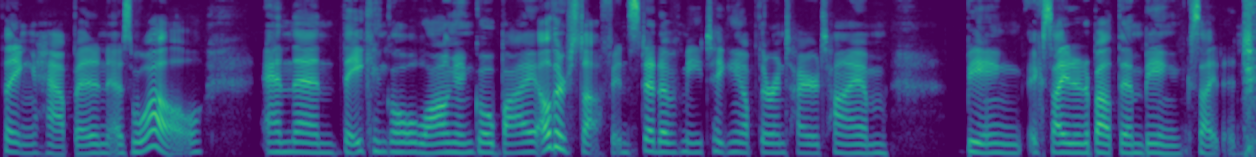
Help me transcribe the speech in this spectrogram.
thing happen as well and then they can go along and go buy other stuff instead of me taking up their entire time being excited about them being excited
